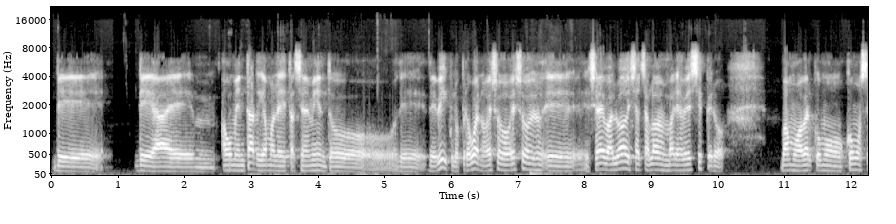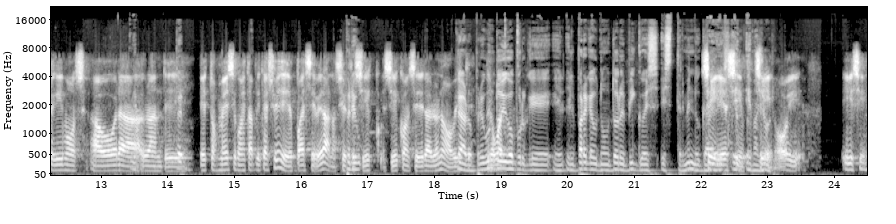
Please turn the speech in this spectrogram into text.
de, de, eh, aumentar, digamos, el estacionamiento de, de vehículos. Pero bueno, eso, eso eh, se ha evaluado y se ha charlado en varias veces, pero vamos a ver cómo, cómo seguimos ahora durante Pero- estos meses con esta aplicación y después ese verano, ¿cierto? Si, es, si es considerable o no. ¿viste? Claro, pregunto bueno. digo porque el, el parque automotor de Pico es, es tremendo, cada Sí, vez es, sí, es, es sí, mayor. hoy, y sí,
